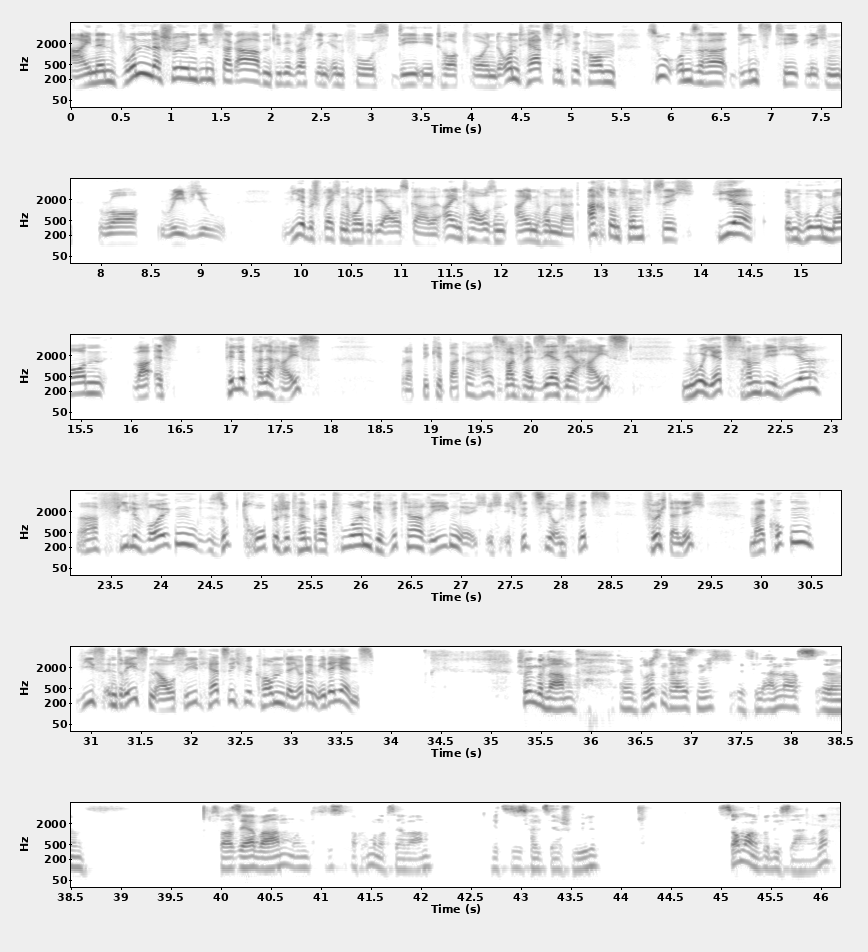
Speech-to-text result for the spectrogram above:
Einen wunderschönen Dienstagabend, liebe Wrestling-Infos, DE Talk-Freunde und herzlich willkommen zu unserer diensttäglichen Raw Review. Wir besprechen heute die Ausgabe 1158. Hier im hohen Norden war es pillepalle heiß oder bickebacke heiß. Es war auf jeden Fall sehr, sehr heiß. Nur jetzt haben wir hier ah, viele Wolken, subtropische Temperaturen, Gewitter, Regen. Ich, ich, ich sitze hier und schwitze fürchterlich. Mal gucken, wie es in Dresden aussieht. Herzlich willkommen, der JME, der Jens. Schönen guten Abend. Äh, größtenteils nicht äh, viel anders. Äh, es war sehr warm und es ist auch immer noch sehr warm. Jetzt ist es halt sehr schwül. Sommer, würde ich sagen, oder?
